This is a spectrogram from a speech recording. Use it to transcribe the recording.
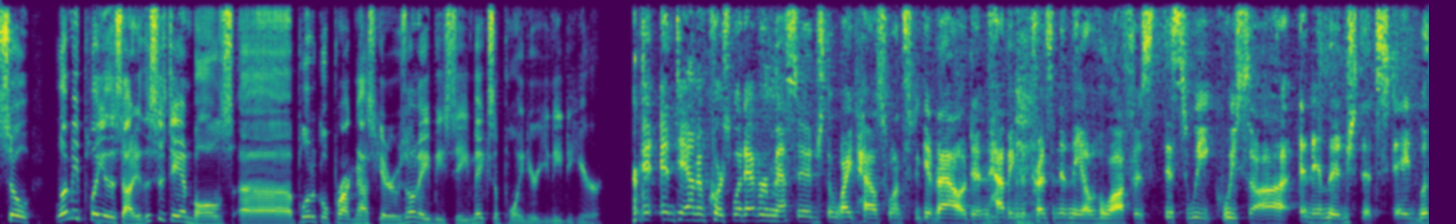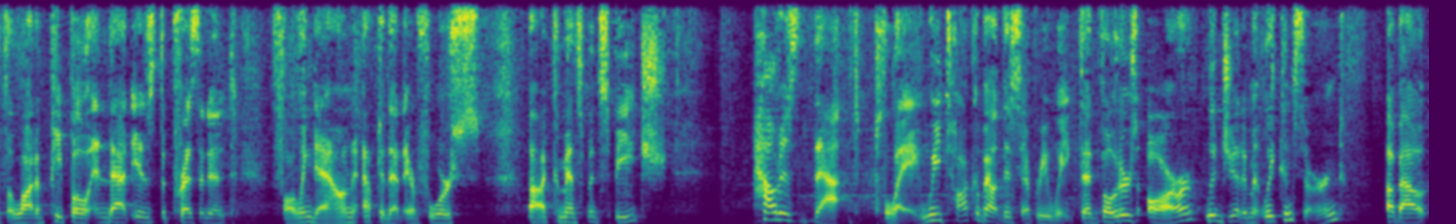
So let me play you this audio. This is Dan Balz, uh, political prognosticator who's on ABC. Makes a point here you need to hear. And, Dan, of course, whatever message the White House wants to give out, and having the president in the Oval Office this week, we saw an image that stayed with a lot of people, and that is the president falling down after that Air Force uh, commencement speech. How does that play? We talk about this every week that voters are legitimately concerned about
